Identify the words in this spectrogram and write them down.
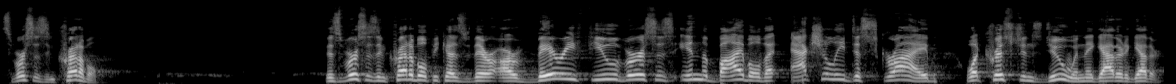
This verse is incredible. This verse is incredible because there are very few verses in the Bible that actually describe what Christians do when they gather together.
